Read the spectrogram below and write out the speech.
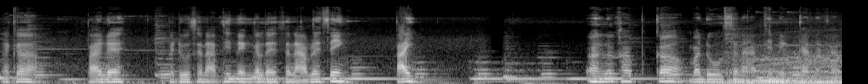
แล้วก็ไปเลยไปดูสนามที่หนึ่งกันเลยสนามเลสซิ่งไปอะแล้วครับก็มาดูสนามที่หนึ่งกันนะครับ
